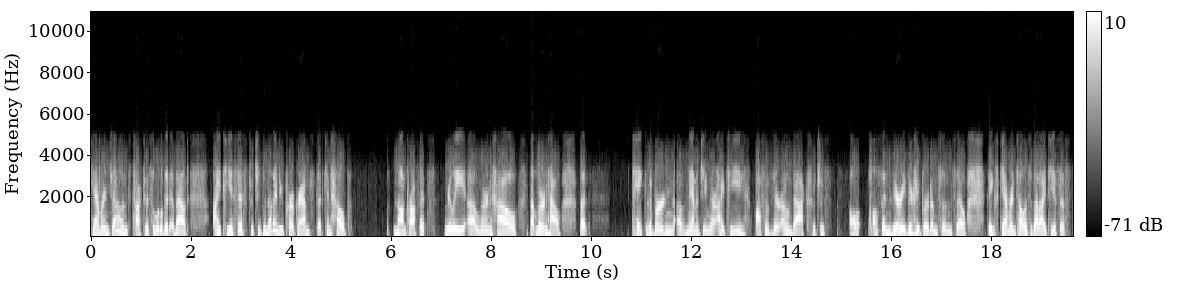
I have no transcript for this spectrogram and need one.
Cameron Jones talk to us a little bit about IT Assist, which is another new program that can help nonprofits really uh, learn how, not learn how, but take the burden of managing their IT off of their own backs, which is often very, very burdensome. So thanks Cameron. Tell us about IT Assist.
